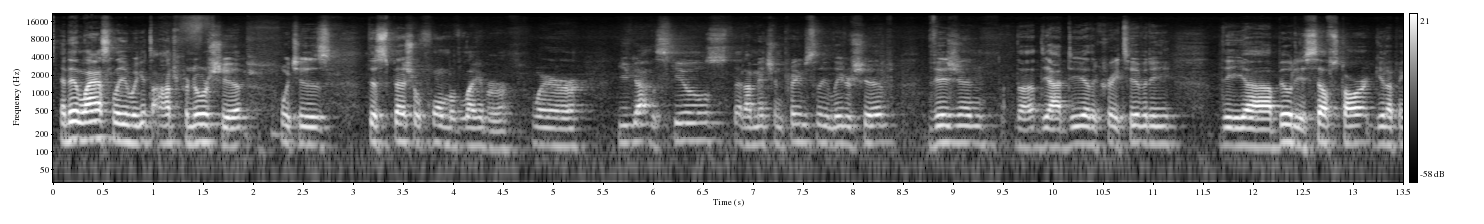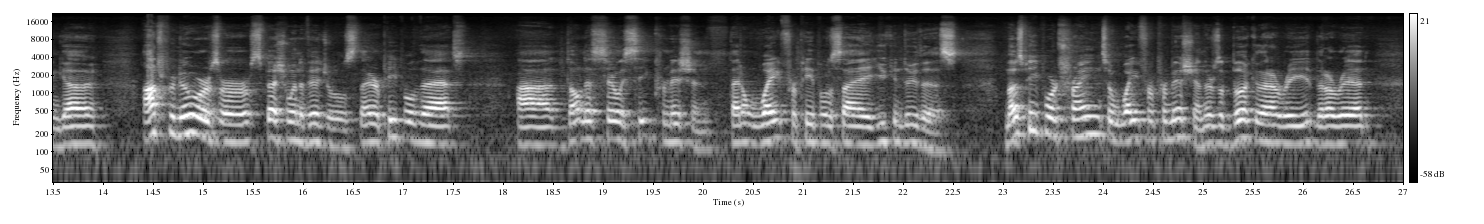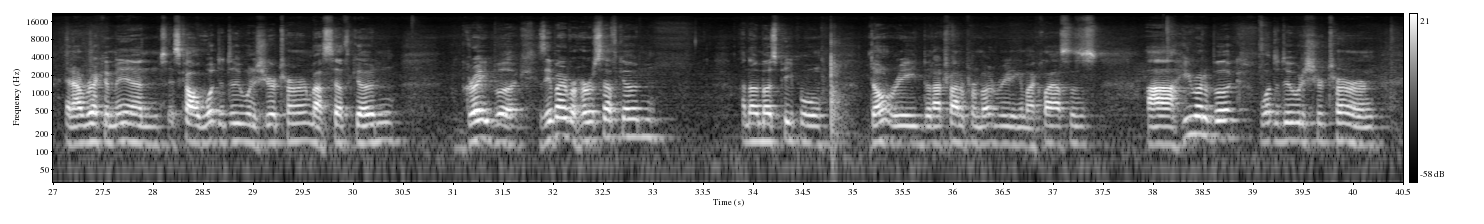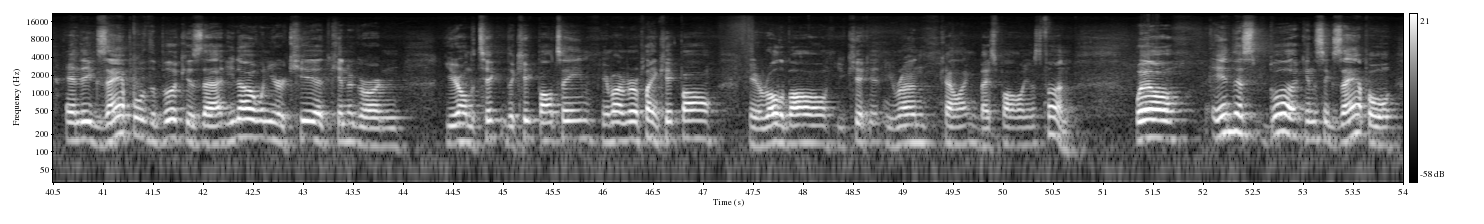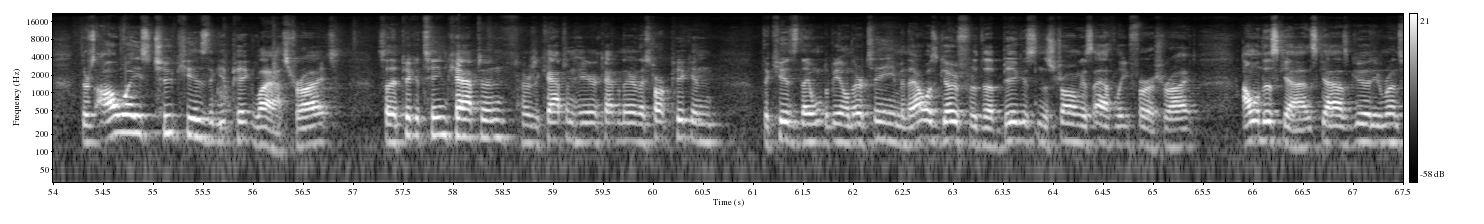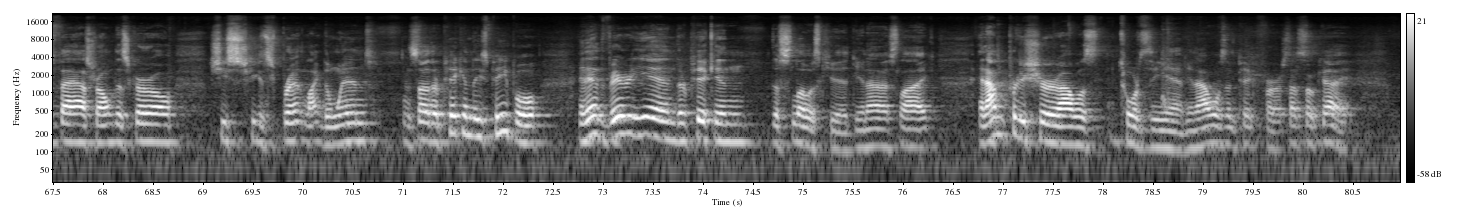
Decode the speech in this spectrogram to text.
And then lastly, we get to entrepreneurship, which is this special form of labor where you've got the skills that I mentioned previously leadership, vision, the, the idea, the creativity, the uh, ability to self start, get up and go. Entrepreneurs are special individuals. They are people that uh, don't necessarily seek permission, they don't wait for people to say, you can do this. Most people are trained to wait for permission. There's a book that I read that I read and I recommend. It's called What to Do When It's Your Turn by Seth Godin. Great book. Has anybody ever heard of Seth Godin? I know most people don't read, but I try to promote reading in my classes. Uh, he wrote a book, What to Do When It's Your Turn. And the example of the book is that, you know, when you're a kid, kindergarten, you're on the, tick, the kickball team. You remember playing kickball? You know, roll the ball, you kick it, you run, kind of like baseball. You know, it's fun. Well, in this book, in this example, there's always two kids that get picked last, right? So they pick a team captain. There's a captain here, a captain there, and they start picking the kids they want to be on their team, and they always go for the biggest and the strongest athlete first, right? I want this guy. This guy's good. He runs fast. Or I want this girl. She, she can sprint like the wind. And so they're picking these people, and at the very end, they're picking the slowest kid. You know, it's like, and I'm pretty sure I was towards the end. You know, I wasn't picked first. That's okay.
